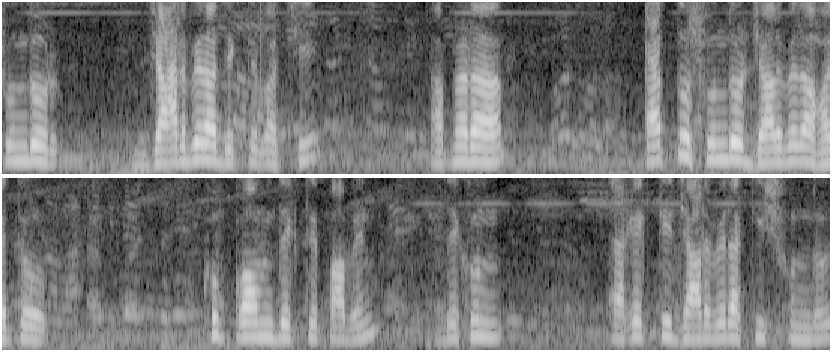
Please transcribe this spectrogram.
সুন্দর জারবেরা দেখতে পাচ্ছি। আপনারা এত সুন্দর জারবেরা হয়তো খুব কম দেখতে পাবেন। দেখুন এক একটি জারবেরা কি সুন্দর।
